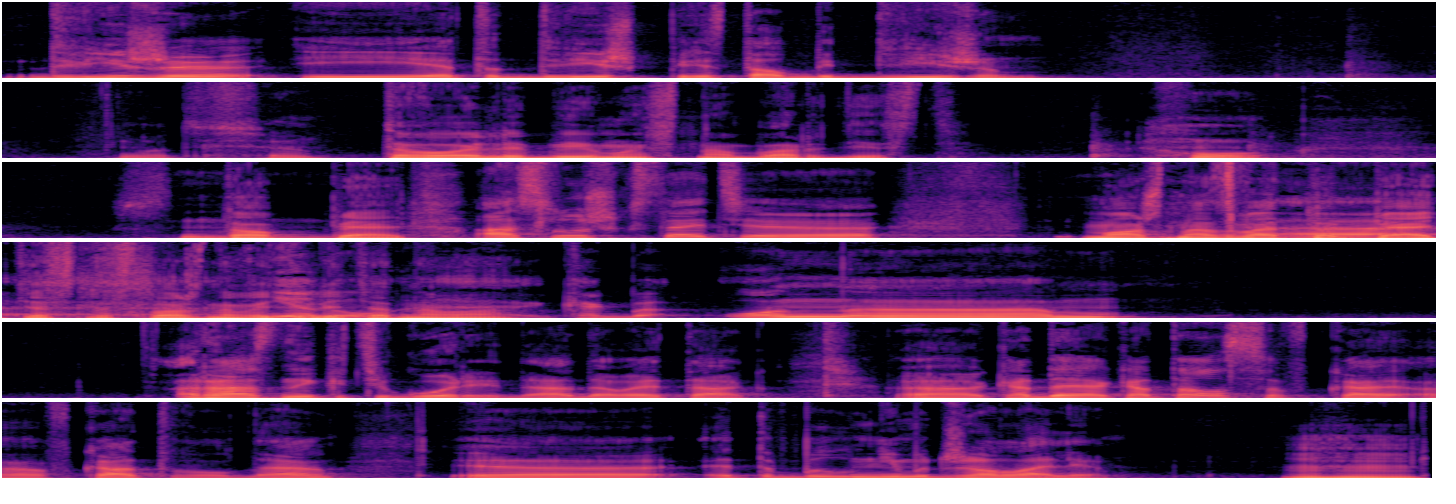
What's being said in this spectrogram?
движе, и этот движ перестал быть движем. Вот и все. Твой любимый сноубордист? Топ-5. А слушай, кстати... Можешь назвать топ-5, а, если сложно выделить не, ну, одного. Как бы он эм, разные категории, да, давай так. Э, когда я катался, э, вкатывал, да, э, это был Нима Джалали. Угу.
